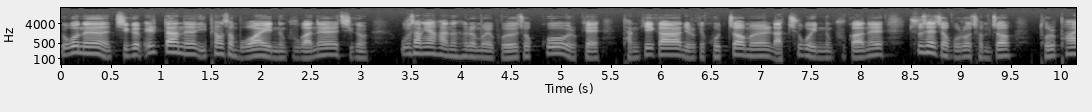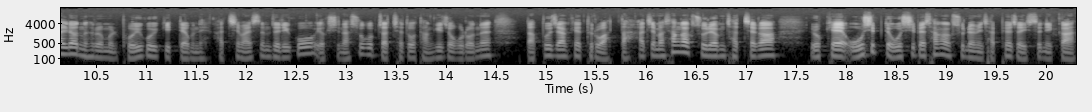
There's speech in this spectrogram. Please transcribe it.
요거는 지금 일단은 이평선 모아에 있는 구간을 지금 우상향하는 흐름을 보여줬고 이렇게 단기간 이렇게 고점을 낮추고 있는 구간을 추세적으로 점점 돌파하려는 흐름을 보이고 있기 때문에 같이 말씀드리고 역시나 수급 자체도 단기적으로는 나쁘지 않게 들어왔다. 하지만 삼각 수렴 자체가 이렇게 50대 50의 삼각 수렴이 잡혀져 있으니까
